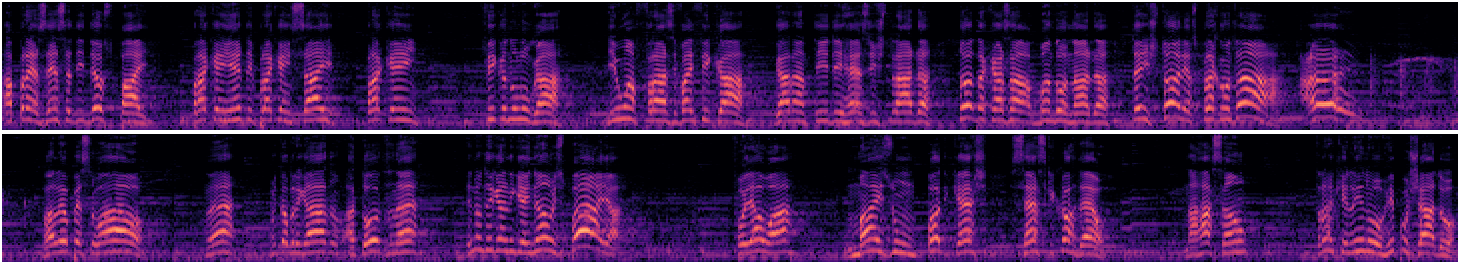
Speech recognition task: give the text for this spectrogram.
a presença de Deus Pai. Para quem entra e para quem sai, para quem fica no lugar. E uma frase vai ficar garantida e registrada. Toda casa abandonada tem histórias para contar. Ai. Valeu, pessoal né? Muito obrigado a todos, né? E não diga a ninguém não, espalha! Foi ao ar mais um podcast Sesc Cordel. Narração Tranquilino Ripuxado.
